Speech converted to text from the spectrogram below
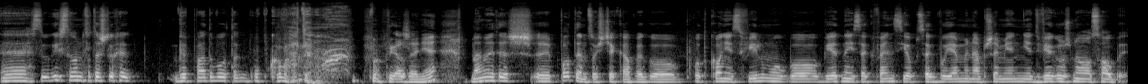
e, z drugiej strony to też trochę wypadło tak głupkowato, mam wrażenie. Mamy też y, potem coś ciekawego pod koniec filmu, bo w jednej sekwencji obserwujemy naprzemiennie dwie różne osoby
